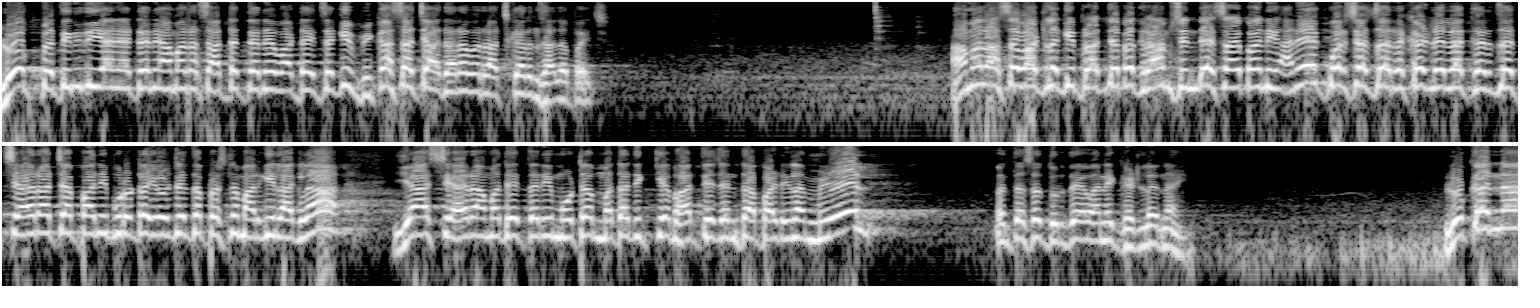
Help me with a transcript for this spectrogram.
लोकप्रतिनिधी या नेत्याने आम्हाला सातत्याने वाटायचं की विकासाच्या आधारावर राजकारण झालं पाहिजे. आम्हाला असं वाटलं की प्राध्यापक राम शिंदे साहेबांनी अनेक वर्षाचा रखडलेला कर्जत शहराच्या पाणी पुरवठा योजनेचा प्रश्न मार्गी लागला. या शहरामध्ये तरी मोठं मताधिक्य भारतीय जनता पार्टीला मिळेल पण तसं दुर्दैवाने घडलं नाही. लोकांना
